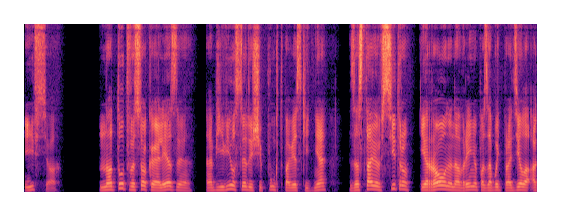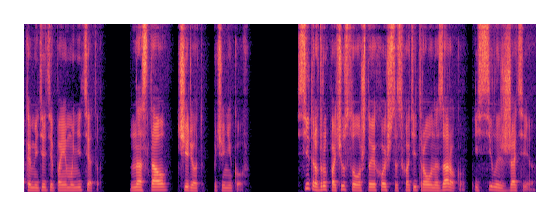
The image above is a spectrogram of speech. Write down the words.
И все. Но тут высокое лезвие, объявил следующий пункт повестки дня, заставив Ситру и Роуна на время позабыть про дело о комитете по иммунитету. Настал черед учеников. Ситра вдруг почувствовал, что ей хочется схватить Роуна за руку и силой сжать ее.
